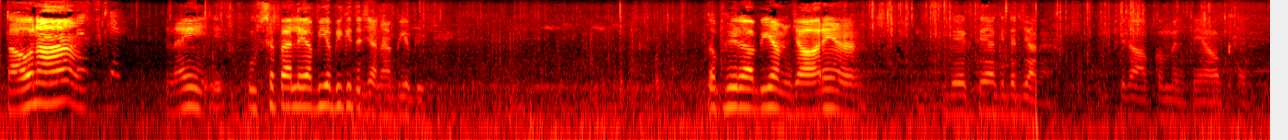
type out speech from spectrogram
बताओ ना। नहीं उससे पहले अभी अभी किधर जाना है? अभी अभी। तो फिर अभी हम जा रहे हैं। देखते हैं किधर जाना है। फिर आपको मिलते हैं। ओके।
